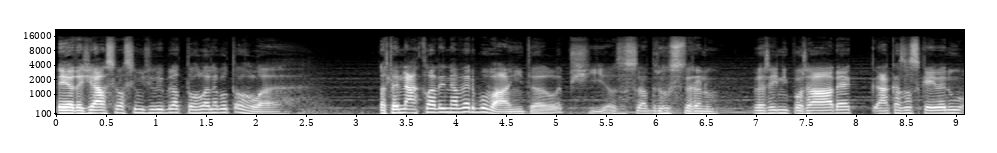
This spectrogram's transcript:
Jo, takže já si vlastně můžu vybrat tohle nebo tohle. A ten náklady na verbování, to je lepší, a zase na druhou stranu. Veřejný pořádek, nákaza Skavenu,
